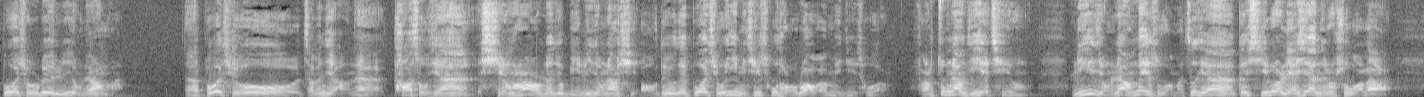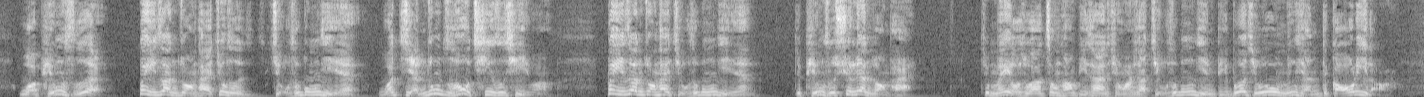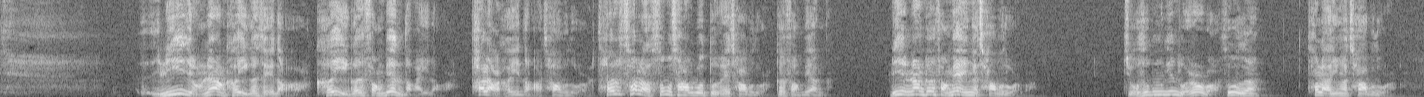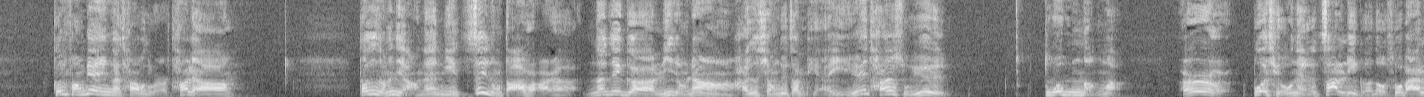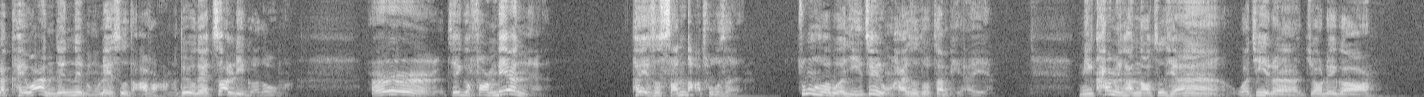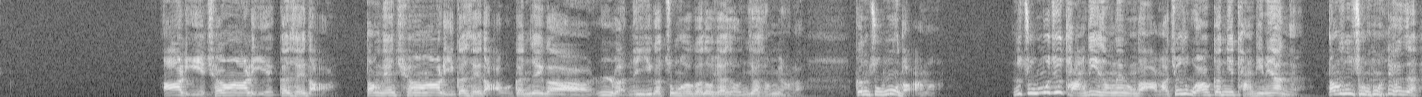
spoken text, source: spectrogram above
波球对李景亮啊，呃，波球怎么讲呢？他首先型号那就比李景亮小，对不对？波球一米七出头吧，我要没记错，反正重量级也轻。李景亮没说嘛，之前跟西哥连线的时候说了，我平时备战状态就是九十公斤，我减重之后七十七嘛，备战状态九十公斤，就平时训练状态就没有说正常比赛的情况下九十公斤比波球明显的高了一档。李景亮可以跟谁打？可以跟方便打一打，他俩可以打差不多。他他俩是不是差不多吨位差不多？跟方便的，李景亮跟方便应该差不多吧，九十公斤左右吧，是不是？他俩应该差不多，跟方便应该差不多。他俩，但是怎么讲呢？你这种打法啊，那这个李景亮还是相对占便宜，因为他是属于多功能嘛，而。波球呢？站立格斗，说白了，K ONE 的那种类似打法嘛，对不对？站立格斗嘛。而这个方便呢，他也是散打出身，综合搏击这种还是说占便宜。你看没看到之前？我记得叫这个阿里拳王阿里跟谁打？当年拳王阿里跟谁打过？跟这个日本的一个综合格斗选手，那叫什么名了？跟朱木打嘛？那朱木就躺地上那种打嘛，就是我要跟你躺地面的。当时朱木就是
